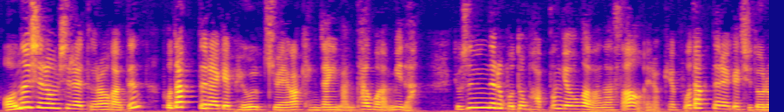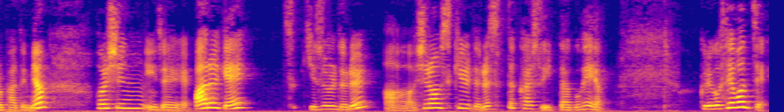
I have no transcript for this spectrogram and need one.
어느 실험실에 들어가든 포닥들에게 배울 기회가 굉장히 많다고 합니다. 교수님들은 보통 바쁜 경우가 많아서 이렇게 포닥들에게 지도를 받으면 훨씬 이제 빠르게 스- 기술들을, 어, 실험 스킬들을 습득할 수 있다고 해요. 그리고 세 번째,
